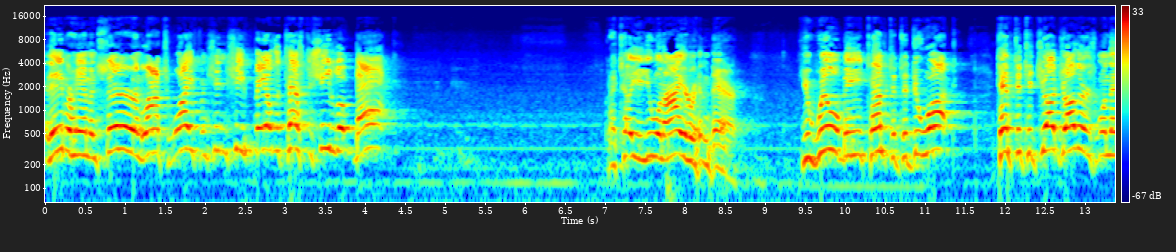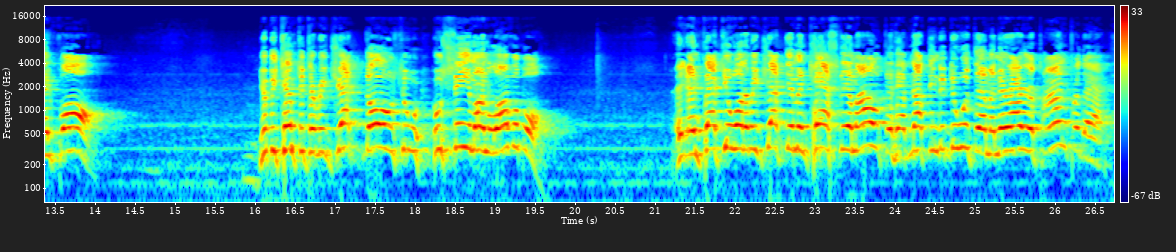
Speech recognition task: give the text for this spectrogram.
and Abraham and Sarah and Lot's wife, and didn't she fail the test as she looked back? But I tell you, you and I are in there. You will be tempted to do what? Tempted to judge others when they fall. You'll be tempted to reject those who, who seem unlovable. In fact, you'll want to reject them and cast them out and have nothing to do with them, and there are a time for that.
